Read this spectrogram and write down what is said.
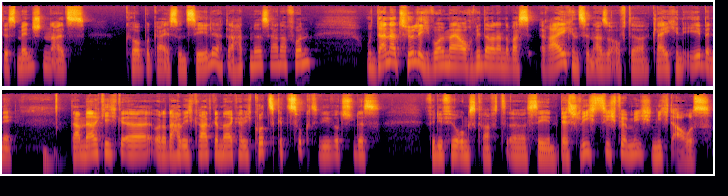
des Menschen als Körper, Geist und Seele, da hatten wir es ja davon. Und dann natürlich wollen wir ja auch miteinander was erreichen, sind also auf der gleichen Ebene da merke ich, äh, oder da habe ich gerade gemerkt, habe ich kurz gezuckt. Wie würdest du das für die Führungskraft äh, sehen? Das schließt sich für mich nicht aus.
